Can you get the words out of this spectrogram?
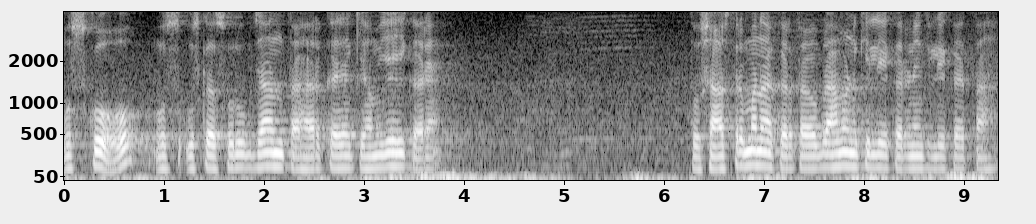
उसको, उस, उसका स्वरूप जानता हर कहे कि हम यही करें। तो शास्त्र मना करता है ब्राह्मण के लिए करने के लिए कहता है।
